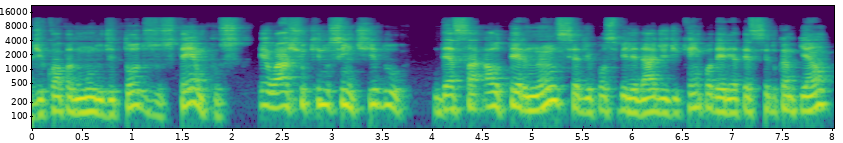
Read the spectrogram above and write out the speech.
de Copa do Mundo de todos os tempos, eu acho que no sentido dessa alternância de possibilidade de quem poderia ter sido campeão,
